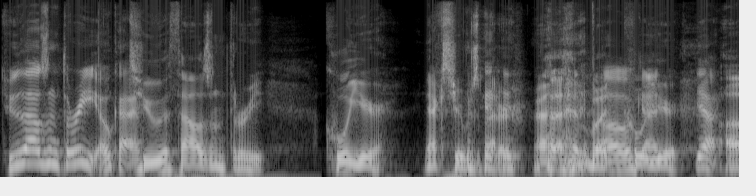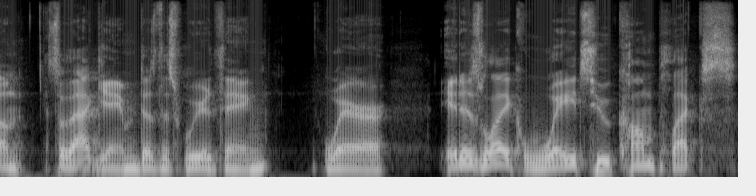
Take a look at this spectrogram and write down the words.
2003. Okay. 2003. Cool year. Next year was better, but Oh, cool okay. year. Yeah. Um. So that game does this weird thing where it is like way too complex.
